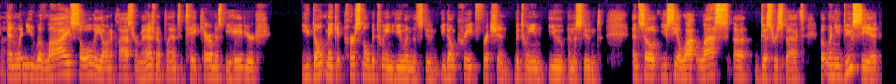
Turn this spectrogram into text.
Uh-huh. And when you rely solely on a classroom management plan to take care of misbehavior, you don't make it personal between you and the student. You don't create friction between you and the student. And so you see a lot less uh, disrespect. But when you do see it,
